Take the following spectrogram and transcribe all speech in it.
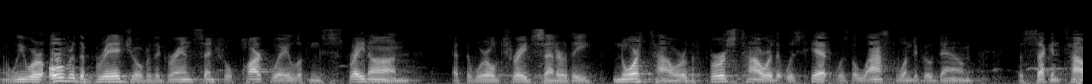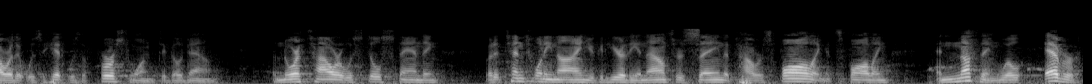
we were over the bridge over the Grand Central Parkway looking straight on at the World Trade Center, the North Tower. The first tower that was hit was the last one to go down. The second tower that was hit was the first one to go down. The North Tower was still standing, but at 1029 you could hear the announcers saying the tower's falling, it's falling and nothing will ever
